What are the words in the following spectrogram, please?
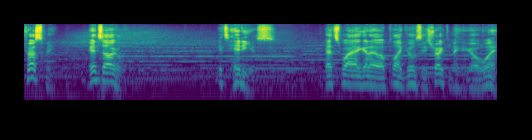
Trust me, it's ugly. It's hideous. That's why I gotta apply Ghostly Strike to make it go away.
